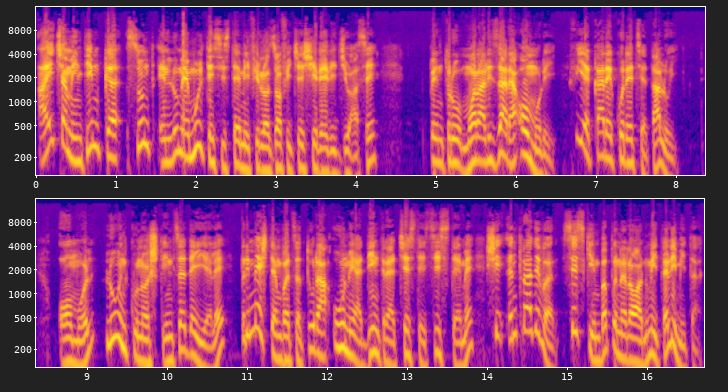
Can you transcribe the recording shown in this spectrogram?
Aici amintim că sunt în lume multe sisteme filozofice și religioase pentru moralizarea omului, fiecare cu rețeta lui. Omul, luând cunoștință de ele, primește învățătura uneia dintre aceste sisteme și, într-adevăr, se schimbă până la o anumită limită.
